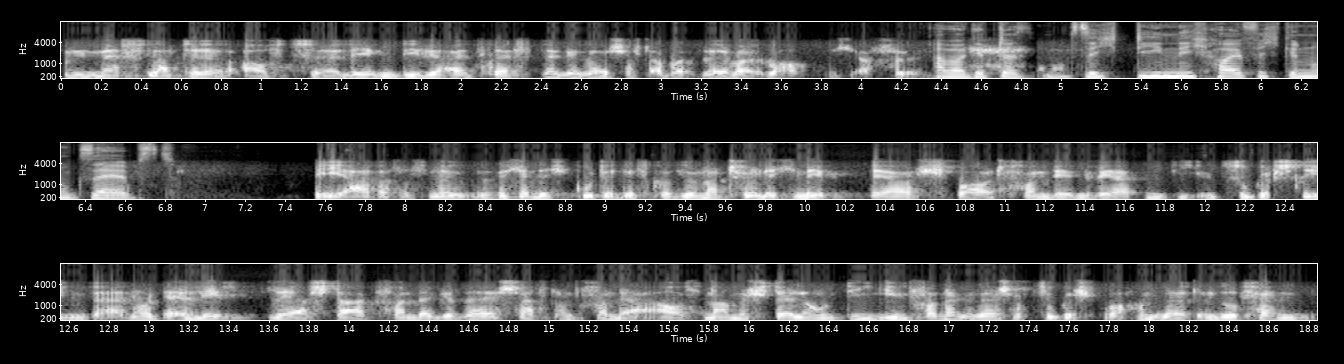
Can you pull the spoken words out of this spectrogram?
Messlatte aufzuerlegen, die wir als Rest der Gesellschaft aber selber überhaupt nicht erfüllen. Aber gibt es sich die nicht häufig genug selbst? Ja, das ist eine sicherlich gute Diskussion. Natürlich lebt der Sport von den Werten, die ihm zugeschrieben werden und er lebt sehr stark von der Gesellschaft und von der Ausnahmestellung, die ihm von der Gesellschaft zugesprochen wird. Insofern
